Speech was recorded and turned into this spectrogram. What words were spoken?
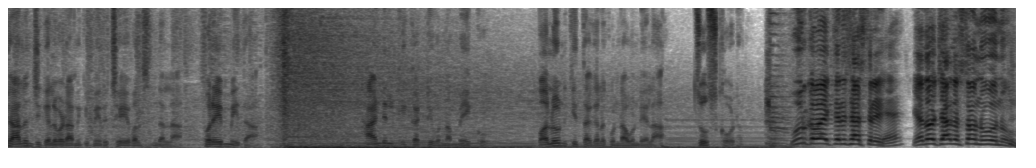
ఛాలెంజ్ గెలవడానికి మీరు చేయవలసిందల్లా ఫ్రేమ్ మీద. హ్యాండిల్కి కట్టి ఉన్న మేకు బలూన్కి తగలకుండా ఉండేలా చూసుకోవడం. ఊరుకోవే చిన్న శాస్త్రి? ఏదో చేదస్తావు నువ్వు నువ్వు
